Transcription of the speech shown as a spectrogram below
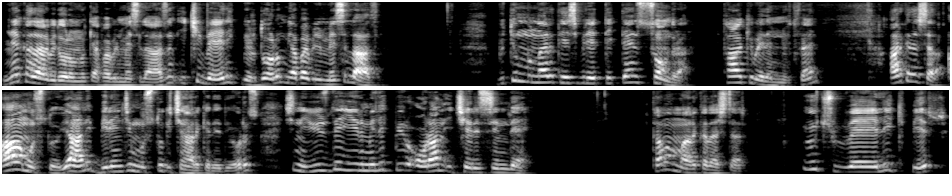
ne kadar bir dolumluk yapabilmesi lazım? 2V'lik bir dolum yapabilmesi lazım. Bütün bunları tespit ettikten sonra takip edin lütfen. Arkadaşlar A musluğu yani birinci musluk için hareket ediyoruz. Şimdi %20'lik bir oran içerisinde tamam mı arkadaşlar? 3V'lik bir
